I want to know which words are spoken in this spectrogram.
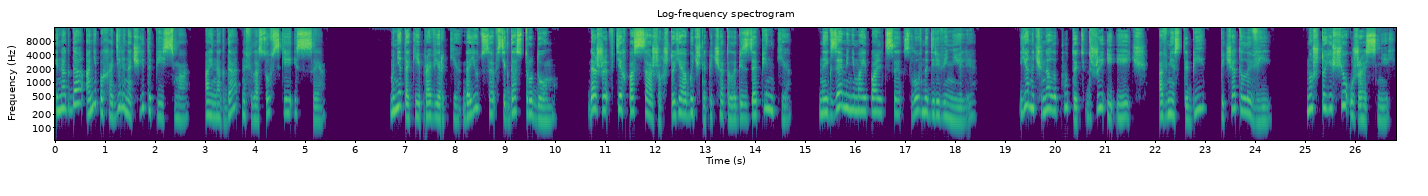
Иногда они походили на чьи-то письма, а иногда на философские эссе. Мне такие проверки даются всегда с трудом. Даже в тех пассажах, что я обычно печатала без запинки, на экзамене мои пальцы словно деревенели. Я начинала путать G и H, а вместо B печатала V. Но что еще ужасней,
